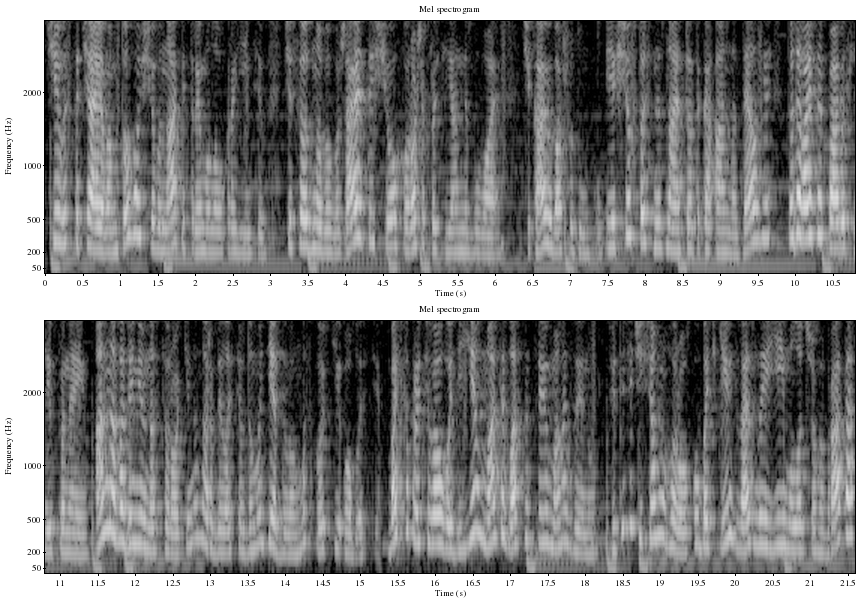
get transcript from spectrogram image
Чи вистачає вам того, що вона підтримала українців? Чи все одно ви вважаєте, що хороших росіян не буває? Чекаю вашу думку. І якщо хтось не знає, хто така Анна Делві, то давайте пару слів про неї. Анна Вадимівна Сорокіна народилася в Домодєдово в Московській області. Батько працював водієм, мати власницею магазину. 2007 року батьки відвезли її молодшого брата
